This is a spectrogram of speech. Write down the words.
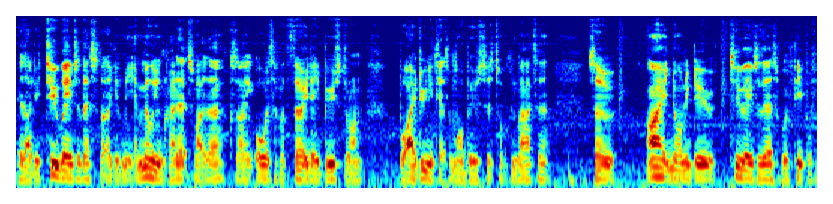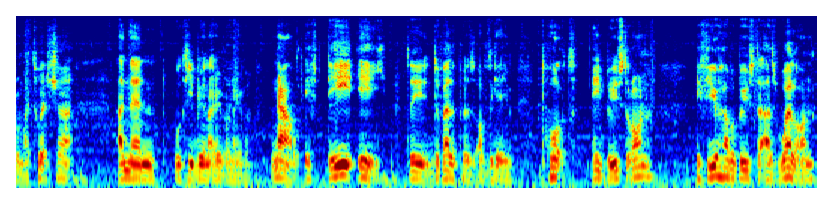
is I do two waves of this so that'll give me a million credits right there because I always have a 30 day booster on but I do need to get some more boosters talking about it so I normally do two waves of this with people from my Twitch chat and then we'll keep doing that over and over. Now if DE, the developers of the game, put a booster on, if you have a booster as well on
